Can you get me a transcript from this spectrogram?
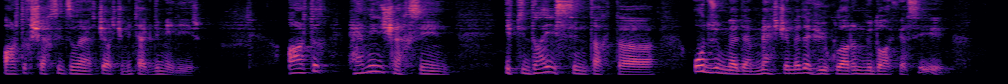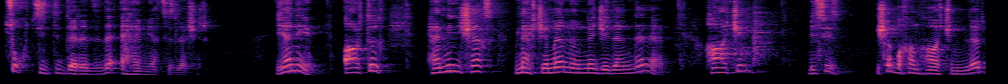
artıq şəxsi cinayətkar kimi təqdim eləyir artıq həmin şəxsin ibtidai istintaqda, o cümlədən məhkəmədə hüquqların müdafiəsi çox ciddi dərəcədə əhəmiyyətsizləşir. Yəni artıq həmin şəxs məhkəmənin önünə gedəndə hakim bilirsiniz, işə baxan hakimlər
